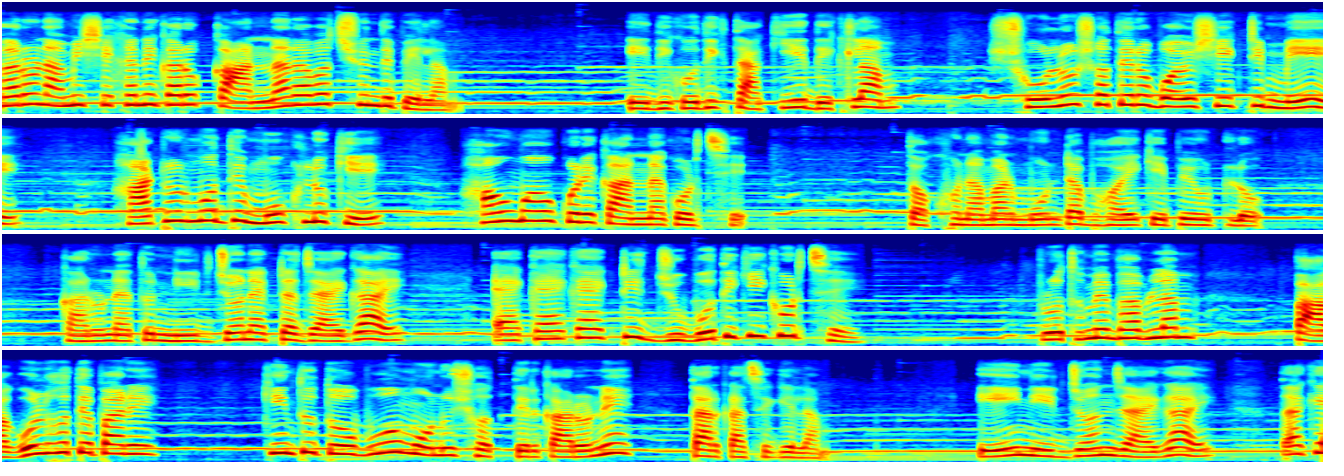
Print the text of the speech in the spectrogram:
কারণ আমি সেখানে কারও কান্নার আওয়াজ শুনতে পেলাম। এদিক ওদিক তাকিয়ে দেখলাম ষোলো সতেরো বয়সী একটি মেয়ে হাঁটুর মধ্যে মুখ লুকিয়ে হাউমাউ করে কান্না করছে। তখন আমার মনটা ভয়ে কেঁপে উঠল, কারণ এত নির্জন একটা জায়গায় একা একা একটি যুবতী কি করছে? প্রথমে ভাবলাম পাগল হতে পারে, কিন্তু তবুও মনুষ্যত্বের কারণে তার কাছে গেলাম। এই নির্জন জায়গায় তাকে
